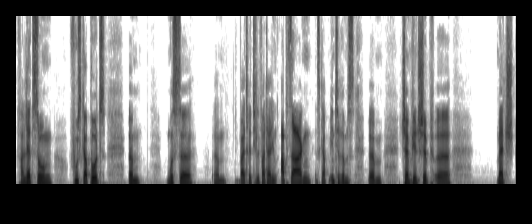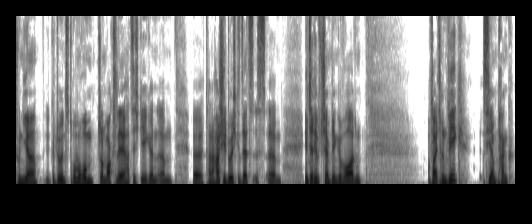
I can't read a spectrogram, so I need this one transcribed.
Verletzung, Fuß kaputt, ähm, musste ähm, weitere Titelverteidigung absagen. Es gab ein Interims ähm, Championship äh, Match, Turnier, Gedöns drumherum. John Moxley hat sich gegen ähm, äh, Tanahashi durchgesetzt, ist ähm, Interims-Champion geworden. Auf weiteren Weg, CM Punk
